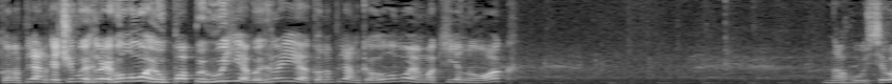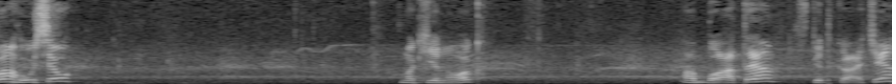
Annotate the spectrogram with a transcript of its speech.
Коноплянка чи виграє головою? У папи Гує виграє. Коноплянка головою. Мак'єнок. На Гусєва. Гусєв. Мак'єнок. Абате в підкаті.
